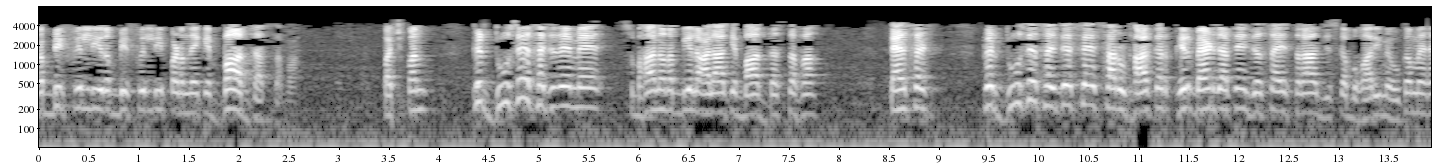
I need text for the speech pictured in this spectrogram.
ربی فلی ربی فلی پڑھنے کے بعد دس دفعہ۔ پچپن، پھر دوسرے سجدے میں سبحان ربی اللہ کے بعد دس دفعہ۔ پینسٹھ، پھر دوسرے سجدے سے سر اٹھا کر پھر بیٹھ جاتے ہیں جیسا اس طرح جس کا بخاری میں حکم ہے،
